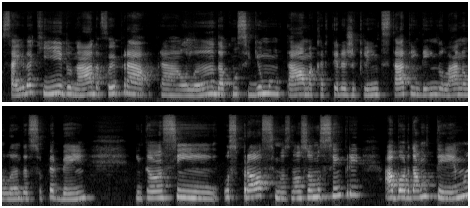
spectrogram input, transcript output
saiu daqui do nada, foi para a Holanda, conseguiu montar uma carteira de clientes, está atendendo lá na Holanda super bem. Então, assim, os próximos nós vamos sempre abordar um tema,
